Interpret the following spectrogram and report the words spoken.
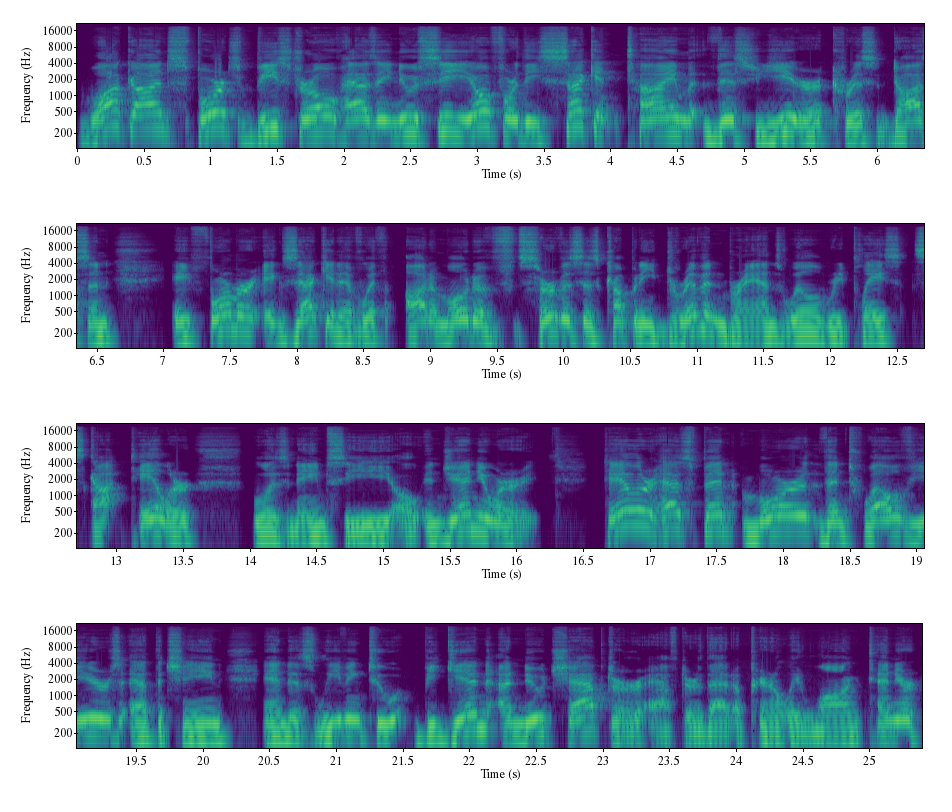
Walk-On's Sports Bistreaux has a new CEO for the second time this year, Chris Dawson. A former executive with automotive services company Driven Brands will replace Scott Taylor, who was named CEO in January. Taylor has spent more than 12 years at the chain and is leaving to begin a new chapter after that apparently long tenure.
